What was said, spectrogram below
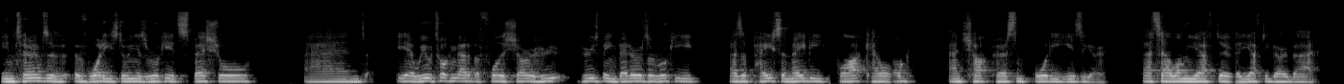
in terms of, of what he's doing as a rookie, it's special. And yeah, we were talking about it before the show. Who who's been better as a rookie, as a pacer? Maybe Clark Kellogg and Chuck Person 40 years ago. That's how long you have to you have to go back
